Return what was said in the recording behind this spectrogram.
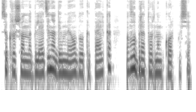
сокрушенно глядя на дымное облако талька в лабораторном корпусе.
